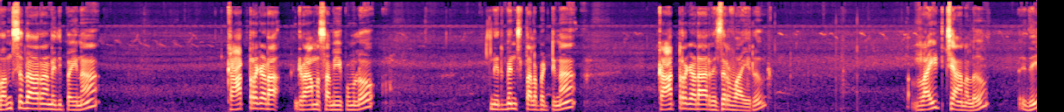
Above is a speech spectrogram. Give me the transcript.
వంశధార నది పైన కాట్రగడ గ్రామ సమీపంలో నిర్మించ తలపెట్టిన కాట్రగడ రిజర్వాయరు. రైట్ ఛానల్ ఇది.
